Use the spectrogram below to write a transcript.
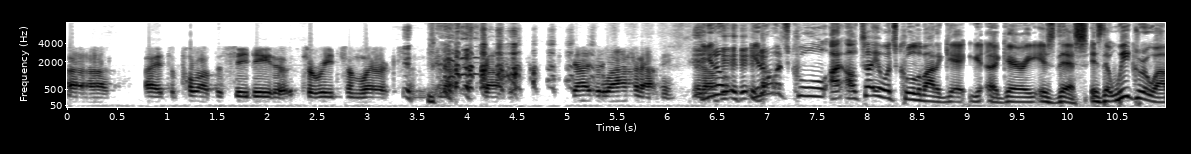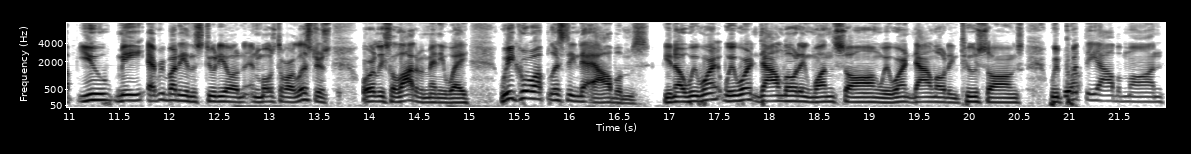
uh, I had to pull out the CD to, to read some lyrics, and you know, guys, are laughing at me. You know, You know, you know what's cool? I, I'll tell you what's cool about it, uh, Gary. Is this? Is that we grew up, you, me, everybody in the studio, and, and most of our listeners, or at least a lot of them anyway. We grew up listening to albums. You know, we weren't we weren't downloading one song, we weren't downloading two songs. We put the album on,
